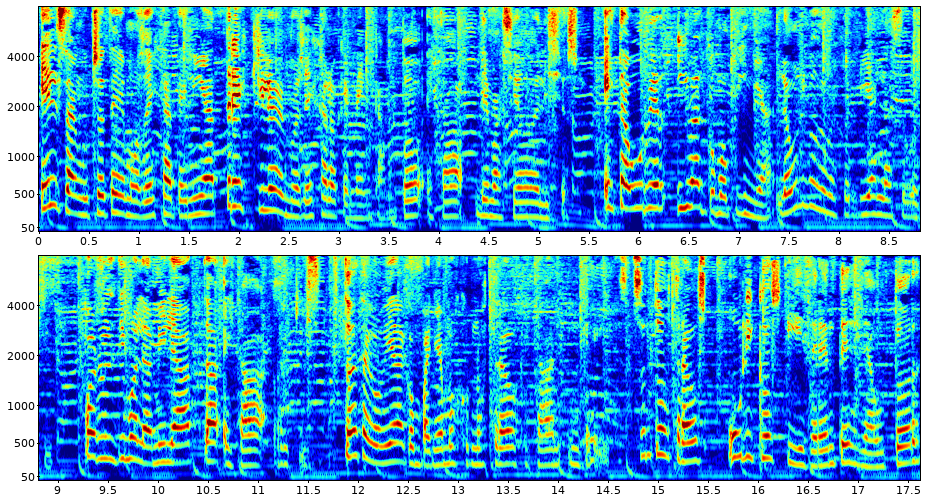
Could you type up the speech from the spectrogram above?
El sanguchote de molleja tenía 3 kilos de molleja, lo que me encantó, estaba demasiado delicioso. Esta burger iba como piña, lo único que mejoraría es la cebollita. Por último, la mila apta estaba riquísima. Toda esta comida la acompañamos con unos tragos que estaban increíbles. Son todos tragos únicos y diferentes de autor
